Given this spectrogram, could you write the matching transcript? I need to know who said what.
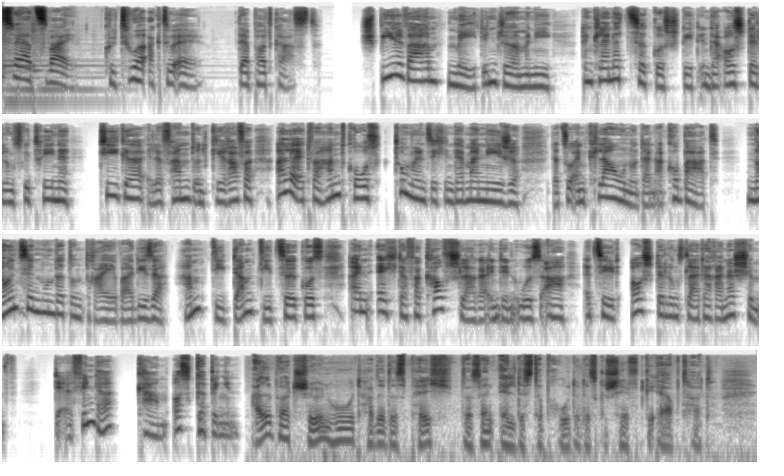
Speaker 1: SWR 2, Kultur aktuell, der Podcast.
Speaker 2: Spielwaren Made in Germany. Ein kleiner Zirkus steht in der Ausstellungsvitrine. Tiger, Elefant und Giraffe, alle etwa handgroß, tummeln sich in der Manege. Dazu ein Clown und ein Akrobat. 1903 war dieser Humpty Dumpty Zirkus ein echter Verkaufsschlager in den USA, erzählt Ausstellungsleiter Rainer Schimpf. Der Erfinder kam aus Göppingen.
Speaker 3: Albert Schönhut hatte das Pech, dass sein ältester Bruder das Geschäft geerbt hat.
